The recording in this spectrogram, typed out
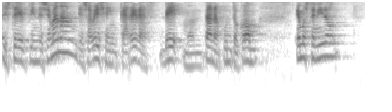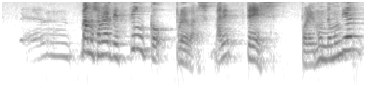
Este fin de semana, ya sabéis, en carrerasdemontana.com hemos tenido, eh, vamos a hablar de cinco pruebas, ¿vale? Tres por el mundo mundial,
